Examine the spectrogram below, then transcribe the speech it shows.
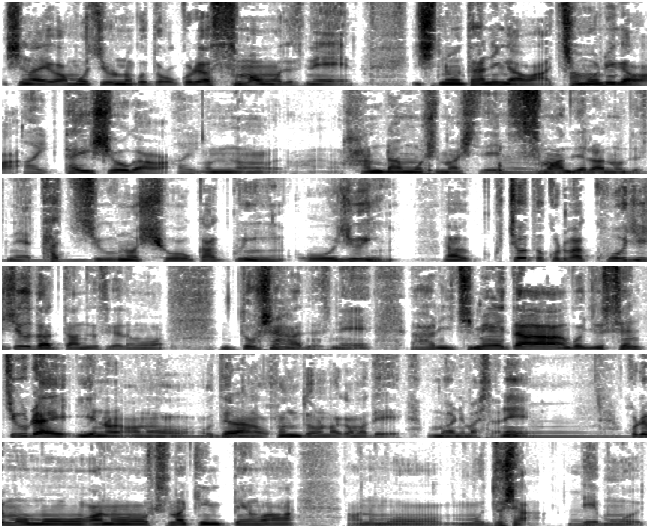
市内はもちろんのこと、これは須磨もですね、石の谷川、千森川、はい、大正川、はい、の氾濫をしまして、須磨寺のですね、達中の小覚院、大樹院、ちょうどこれは工事中だったんですけども、土砂がですね、やはり1メーター50センチぐらい家のあの、お寺の本堂の中まで埋まりましたね。これももう、あの、須磨近辺は、あの、もう、もう土砂で、もう、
